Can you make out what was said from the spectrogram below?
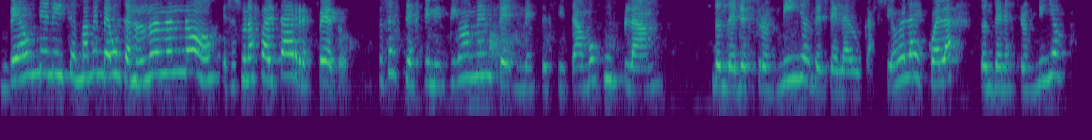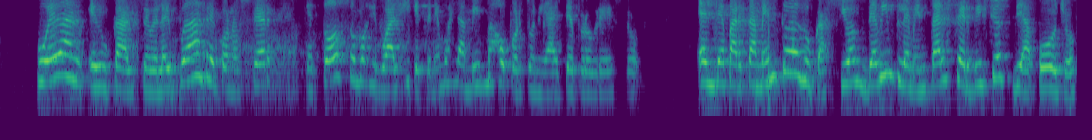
ve a un nene y dice, mami, me gusta. No, no, no, no, eso es una falta de respeto. Entonces, definitivamente necesitamos un plan donde nuestros niños, desde la educación en la escuela, donde nuestros niños puedan educarse, ¿verdad? Y puedan reconocer que todos somos iguales y que tenemos las mismas oportunidades de progreso. El Departamento de Educación debe implementar servicios de apoyo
